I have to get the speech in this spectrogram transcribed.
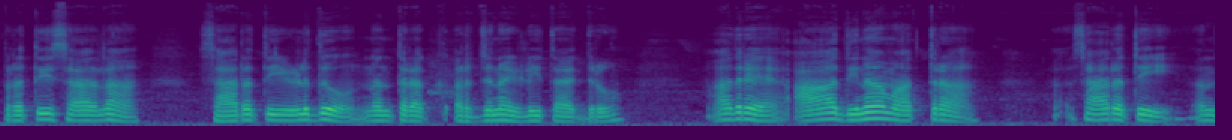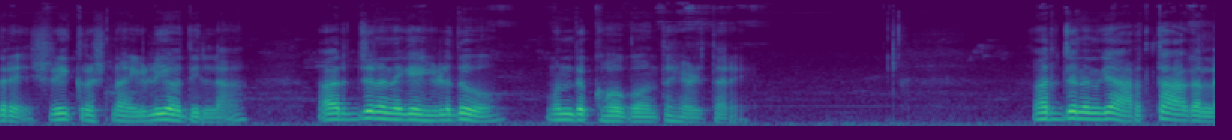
ಪ್ರತಿ ಸಾಲ ಸಾರಥಿ ಇಳಿದು ನಂತರ ಅರ್ಜುನ ಇಳಿತಾ ಇದ್ದರು ಆದರೆ ಆ ದಿನ ಮಾತ್ರ ಸಾರಥಿ ಅಂದರೆ ಶ್ರೀಕೃಷ್ಣ ಇಳಿಯೋದಿಲ್ಲ, ಅರ್ಜುನನಿಗೆ ಇಳಿದು ಮುಂದಕ್ಕೆ ಹೋಗು ಅಂತ ಹೇಳ್ತಾರೆ. ಅರ್ಜುನನಿಗೆ ಅರ್ಥ ಆಗಲ್ಲ,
